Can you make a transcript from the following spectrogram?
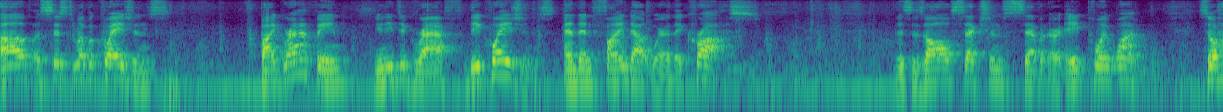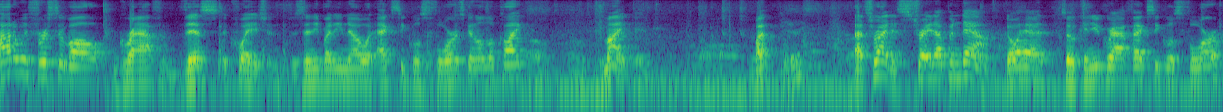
of a system of equations, by graphing, you need to graph the equations and then find out where they cross. This is all section 7 or 8.1. So how do we first of all graph this equation? Does anybody know what x equals 4 is going to look like? Mike. What? That's right, it's straight up and down. Go ahead. So can you graph x equals 4?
